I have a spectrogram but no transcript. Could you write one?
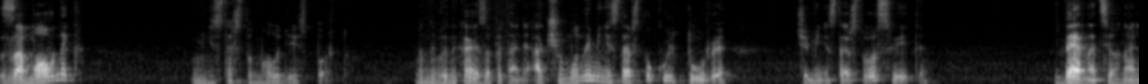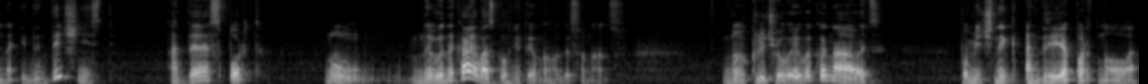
Замовник Міністерство молоді і спорту. Мене виникає запитання: а чому не Міністерство культури чи Міністерство освіти? Де національна ідентичність, а де спорт? Ну, не виникає у вас когнітивного дисонансу? Ну, ключовий виконавець, помічник Андрія Портнова.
